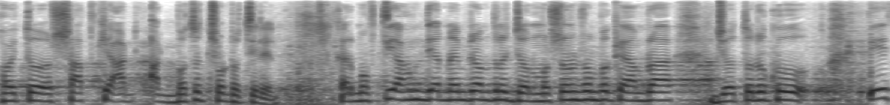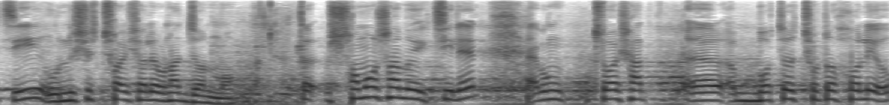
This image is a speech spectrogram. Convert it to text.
হয়তো সাত কি আট আট বছর ছোট ছিলেন। কারণ মুফতি আহমদিয়া নবীর রহমতুল্লাহ জন্মসন সম্পর্কে আমরা যতটুকু পেয়েছি, উনিশশো ছয় সালে ওনার জন্ম। তো সমসাময়িক ছিলেন এবং ছয় সাত বছর ছোট হলেও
